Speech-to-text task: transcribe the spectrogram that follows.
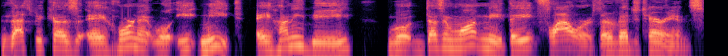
that's because a hornet will eat meat. A honeybee will doesn't want meat. They eat flowers. They're vegetarians.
